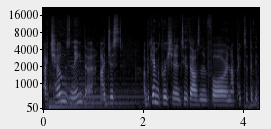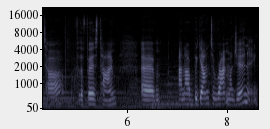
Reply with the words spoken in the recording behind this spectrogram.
I chose neither. I just, I became a Christian in 2004 and I picked up the guitar for the first time um, and I began to write my journey.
